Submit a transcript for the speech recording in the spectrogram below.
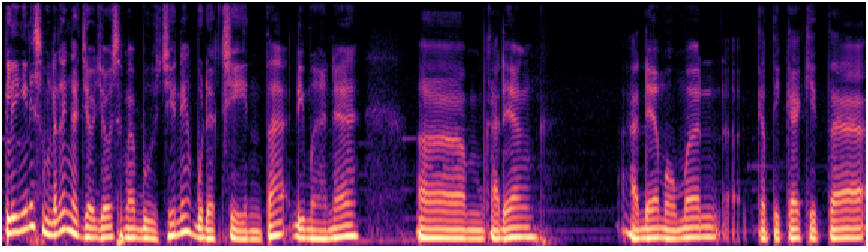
klingi ini sebenarnya nggak jauh-jauh sama bucin ya, budak cinta di mana um, kadang ada momen ketika kita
